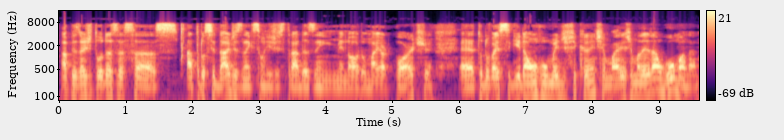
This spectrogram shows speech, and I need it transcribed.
apesar de todas essas atrocidades, né, que são registradas em menor ou maior porte, é, tudo vai seguir a um rumo edificante, mas de maneira alguma, né?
